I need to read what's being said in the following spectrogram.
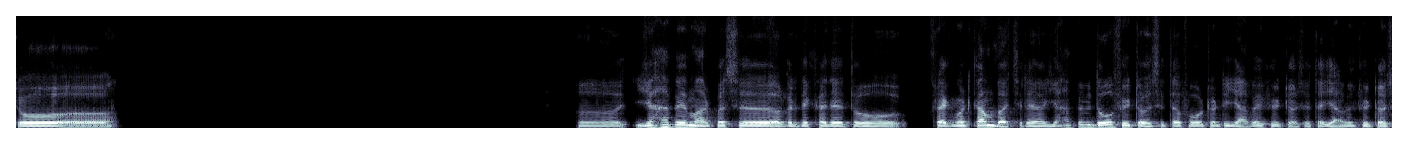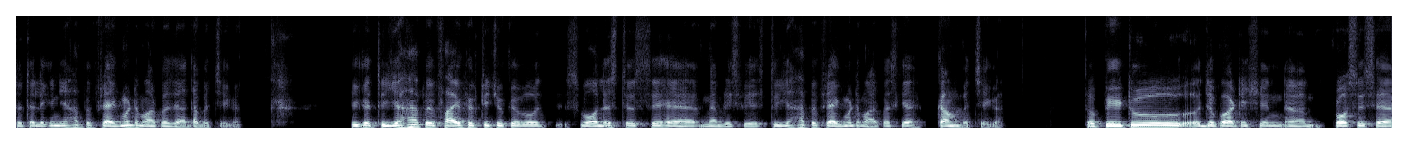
तो यहाँ पे हमारे पास अगर देखा जाए तो फ्रैगमेंट कम बच रहा है, यहाँ पे भी दो फिट हो सकता है फोर ट्वेंटी यहाँ पे फिट हो सकता है, यहाँ पे फिट हो सकता है, लेकिन यहाँ पे फ्रैगमेंट हमारे पास ज़्यादा बचेगा। ठीक है तो यहाँ पे फाइव फिफ्टी चूँकि वो स्मॉलेस्ट उससे है मेमोरी स्पेस तो यहाँ पे फ्रेगमेंट हमारे पास क्या है? कम बचेगा। तो पी टू जो पार्टीशन प्रोसेस है,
